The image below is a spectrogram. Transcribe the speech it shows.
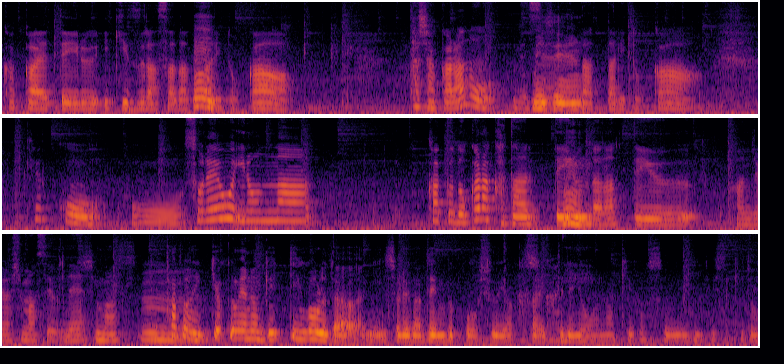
抱えている生きづらさだったりとか、他者からの目目線線だったりとか結構こうそれをいろんな角度から語っているんだなっていう感じはしますよね。します、うん。多分1曲目の「ゲッティング・オルダー」にそれが全部こう集約されてるような気がするんですけど。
